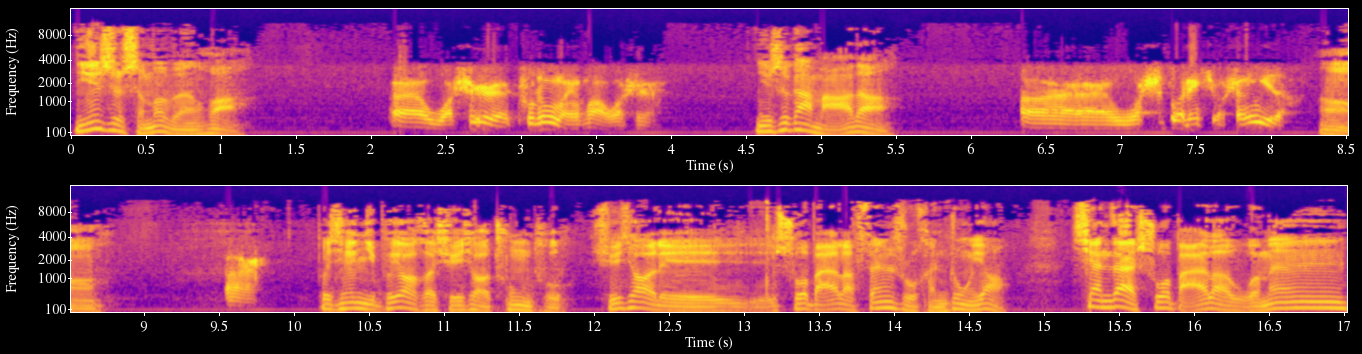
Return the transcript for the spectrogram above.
您是什么文化？呃，我是初中文化，我是。你是干嘛的？呃，我是做点小生意的。哦。啊。不行，你不要和学校冲突。学校里说白了，分数很重要。现在说白了，我们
